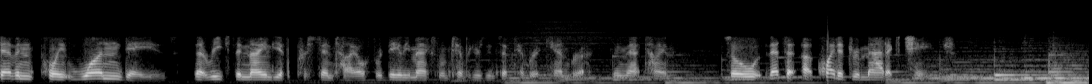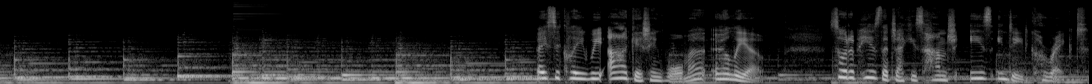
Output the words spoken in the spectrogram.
7.1 days that reach the 90th percentile for daily maximum temperatures in September at Canberra during that time. So that's a, a, quite a dramatic change. Basically, we are getting warmer earlier. So it appears that Jacqui's hunch is indeed correct.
